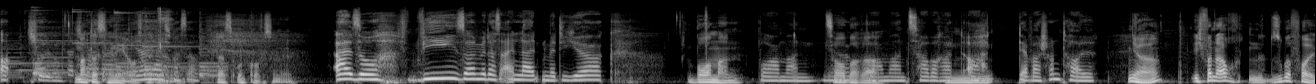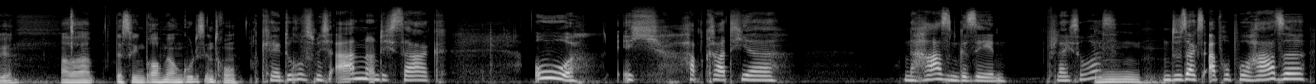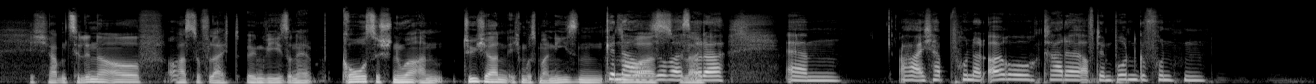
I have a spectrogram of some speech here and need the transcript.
Oh, Entschuldigung. Mach das Handy aus. Ja, ja, ich mach's auf. Das ist unprofessionell. Also, wie sollen wir das einleiten mit Jörg Bormann. Bormann? Jörg Zauberer. Bormann, Zauberer. Hm. Oh, der war schon toll. Ja, ich fand auch eine super Folge. Aber deswegen brauchen wir auch ein gutes Intro. Okay, du rufst mich an und ich sag, oh, ich hab grad hier einen Hasen gesehen. Vielleicht sowas? Hm. Und du sagst, apropos Hase, Ich habe einen Zylinder auf. Oh. Hast du vielleicht irgendwie so eine große Schnur an Tüchern? Ich muss mal niesen. genau, sowas. sowas. Oder ähm, ah, ich habe 100 Euro gerade auf dem Boden gefunden.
